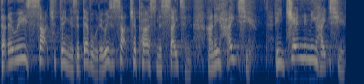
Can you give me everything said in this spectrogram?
That there is such a thing as the devil, there is such a person as Satan, and he hates you. He genuinely hates you.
